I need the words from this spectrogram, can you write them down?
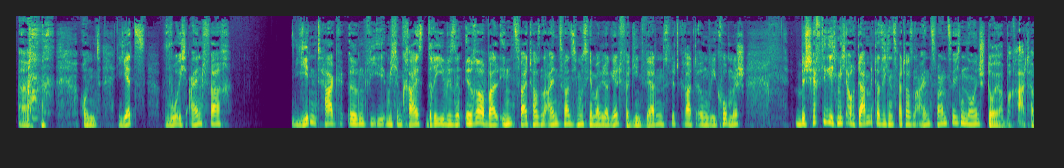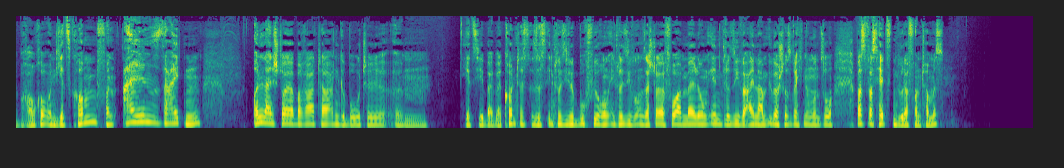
Äh, und jetzt, wo ich einfach jeden Tag irgendwie mich im Kreis drehe wie so ein Irrer, weil in 2021 muss hier mal wieder Geld verdient werden. Es wird gerade irgendwie komisch beschäftige ich mich auch damit, dass ich in 2021 einen neuen Steuerberater brauche. Und jetzt kommen von allen Seiten Online-Steuerberater-Angebote. Ähm, jetzt hier bei, bei Contest ist es inklusive Buchführung, inklusive Umsatzsteuervoranmeldung, inklusive Einnahmenüberschussrechnung und so. Was, was hältst du davon, Thomas?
